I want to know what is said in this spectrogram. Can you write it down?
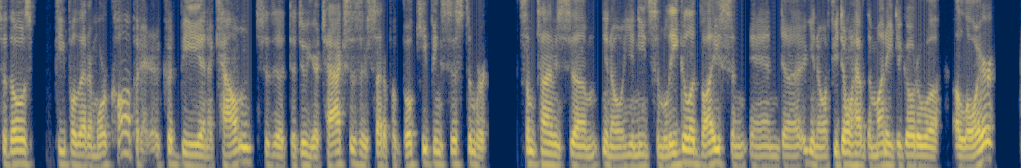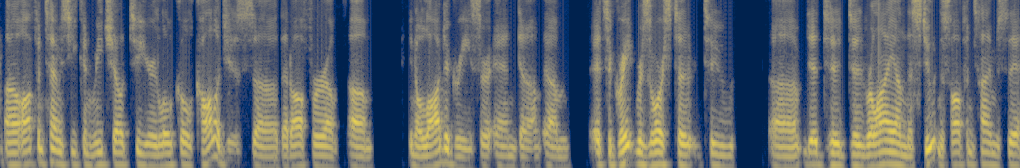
to those people that are more competent. It could be an accountant to, to do your taxes or set up a bookkeeping system or sometimes um, you know you need some legal advice and and uh, you know if you don't have the money to go to a, a lawyer uh, oftentimes you can reach out to your local colleges uh, that offer um, um you know law degrees or, and uh, um, it's a great resource to to uh, to to rely on the students. Oftentimes they,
